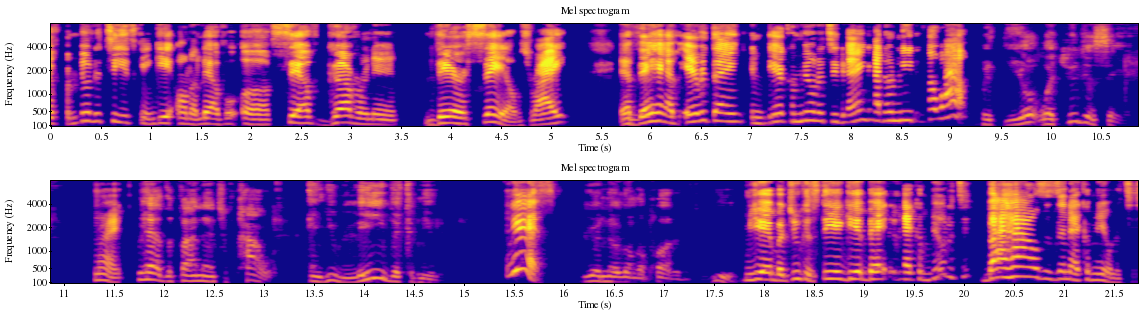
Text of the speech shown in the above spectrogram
if communities can get on a level of self-governing themselves, right? If they have everything in their community, they ain't got no need to go out. With your what you just said, Right. you have the financial power and you leave the community. Yes. You're no longer part of the community. Yeah, but you can still get back to that community. Buy houses in that community.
